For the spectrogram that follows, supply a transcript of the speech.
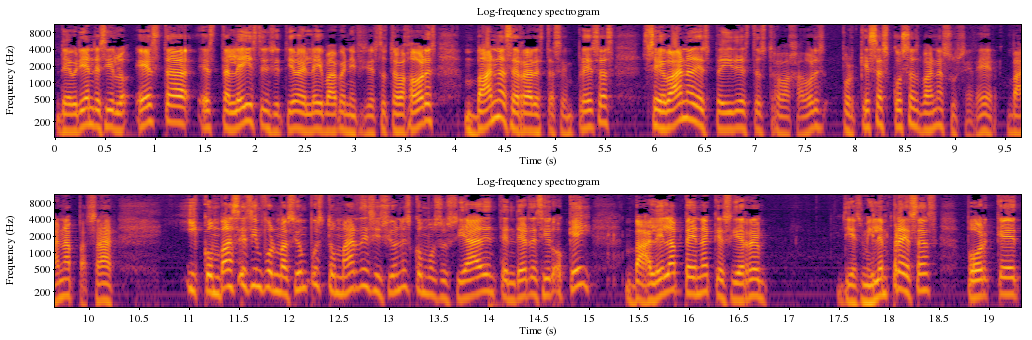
Deberían decirlo, esta, esta ley, esta iniciativa de ley va a beneficiar a estos trabajadores, van a cerrar estas empresas, se van a despedir de estos trabajadores, porque esas cosas van a suceder, van a pasar y con base a esa información, pues tomar decisiones como sociedad, entender, decir, ok, vale la pena que cierre 10.000 empresas porque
